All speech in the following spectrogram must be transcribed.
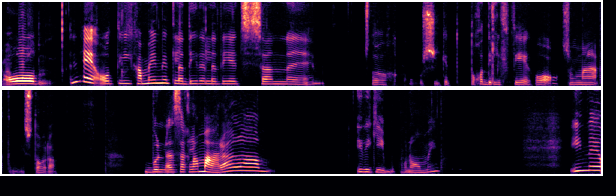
ο, ναι, ότι η χαμένη Ατλαντίδα, δηλαδή έτσι σαν... Ε, το έχω ακούσει και το, το έχω αντιληφθεί εγώ, στον Άρτεμις τώρα. Μπορεί να είναι σαν γλαμάρα, αλλά η δική μου γνώμη είναι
